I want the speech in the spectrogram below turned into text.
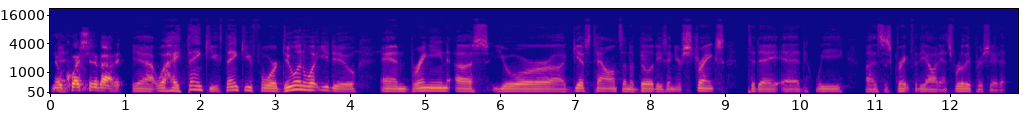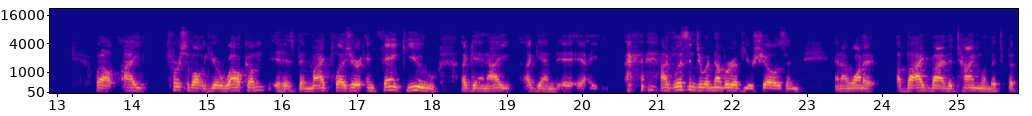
No and, question about it. Yeah. Well, hey, thank you. Thank you for doing what you do and bringing us your uh, gifts, talents, and abilities and your strengths today, Ed. We uh, This is great for the audience. Really appreciate it. Well, I first of all, you're welcome. It has been my pleasure, and thank you again. I again, eh, eh, I, I've listened to a number of your shows, and and I want to abide by the time limits. But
